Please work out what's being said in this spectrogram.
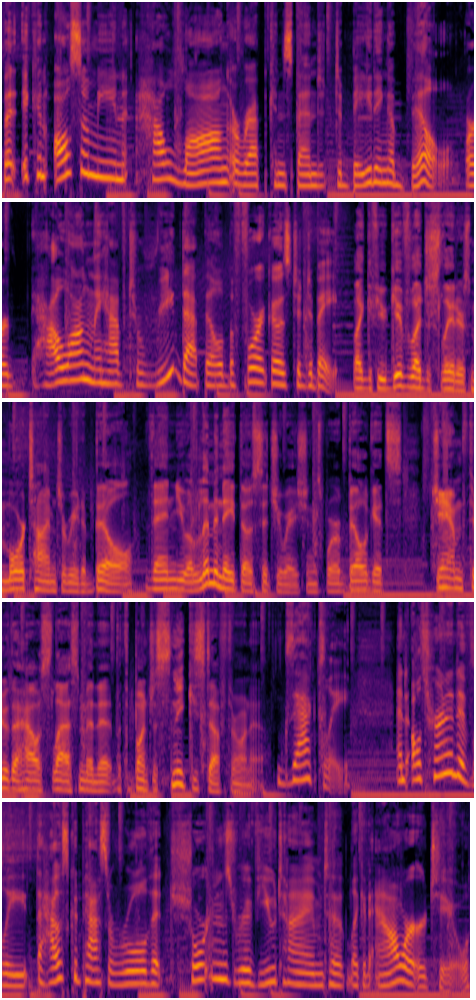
But it can also mean how long a rep can spend debating a bill, or how long they have to read that bill before it goes to debate. Like if you give legislators more time to read a bill, then you eliminate those situations where a bill gets jammed through the House last minute with a bunch of sneaky stuff thrown in. Exactly. And alternatively, the House could pass a rule that shortens review time to like an hour or two,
